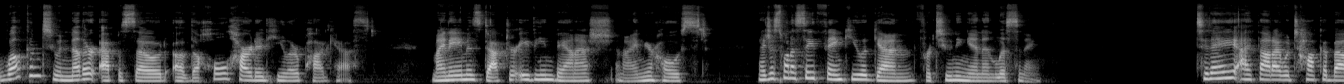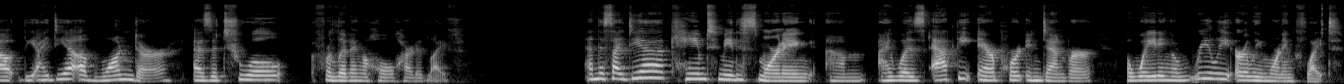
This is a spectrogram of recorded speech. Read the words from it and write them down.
welcome to another episode of the Wholehearted Healer podcast. My name is Dr. Aveen Banich, and I am your host. And I just want to say thank you again for tuning in and listening. Today, I thought I would talk about the idea of wonder as a tool for living a wholehearted life. And this idea came to me this morning. Um, I was at the airport in Denver awaiting a really early morning flight.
